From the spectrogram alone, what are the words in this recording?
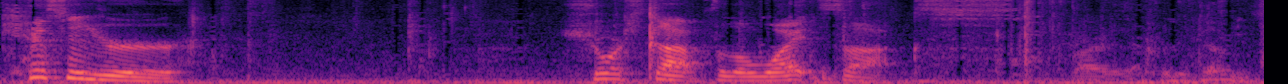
Kessinger. Shortstop for the White Sox. Prior to that for the dummies.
